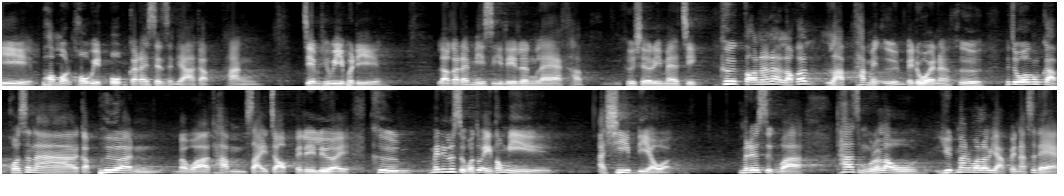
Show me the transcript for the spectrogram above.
ดีพอหมดโควิดปุ๊บก็ได้เซ็นสัญญากับทาง GMTV พอดี แล้วก็ได้มีซีรีส์เรื่องแรกครับ คือ Cherry Magic คือตอนนั้นน่ะเราก็รับทำอย่างอื่นไปด้วยนะ คือพี่จูก็กำกับโฆษณากับเพื่อน แบบว่าทำไซด์จ็อบไปเรื่อยๆ คือไม่ได้รู้สึกว่าตัวเองต้องมีอาชีพเดียวอะไม่ได้รู้สึกว่าถ้าสมมุติว่าเรายึดมั่นว่าเราอยากเป็นนักแสดง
